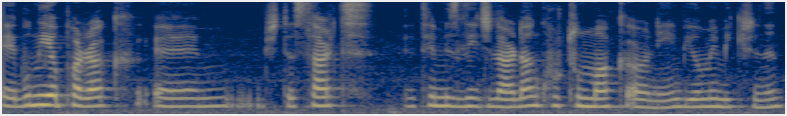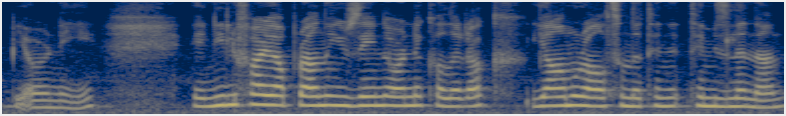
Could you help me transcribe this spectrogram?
E, bunu yaparak e, işte sert temizleyicilerden kurtulmak örneğin biyomimikrinin bir örneği. Nilüfer yaprağının yüzeyini örnek alarak yağmur altında temizlenen,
